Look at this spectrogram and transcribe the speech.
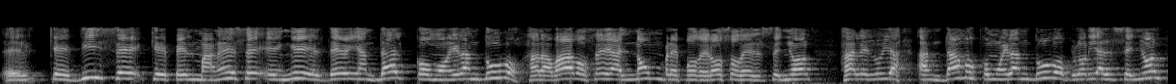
El que dice que permanece en él debe andar como él anduvo. Alabado sea el nombre poderoso del Señor. Aleluya, andamos como Él anduvo, gloria al Señor.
